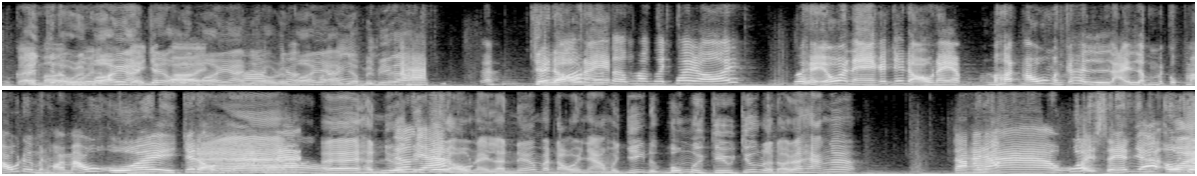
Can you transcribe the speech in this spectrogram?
Ok, Ê, chế độ này mới súng à dễ chế độ này mới à chế độ này mới à giờ mới biết À, á chế độ Ủa, này tưởng mọi người chơi rồi tôi hiểu rồi nè cái chế độ này mà hết máu mình có thể lại lụm mấy cục máu để mình hồi máu. Ui chế độ À. này ê, ê hình như là cái chế độ này là nếu mà đội nào mà giết được 40 kill trước là đội đó thắng á. Trời à ui xịn vậy. Ui Ôi, được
